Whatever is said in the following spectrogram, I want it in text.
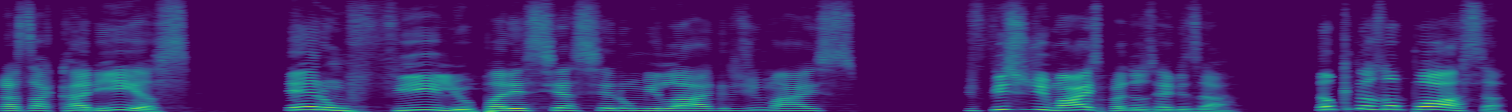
Para Zacarias, ter um filho parecia ser um milagre demais. Difícil demais para Deus realizar. Não que Deus não possa,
